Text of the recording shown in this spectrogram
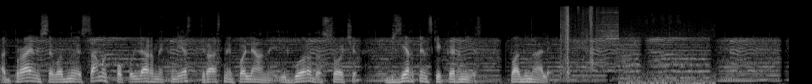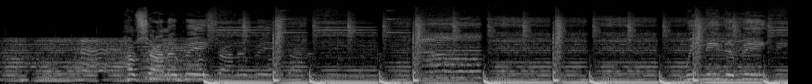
отправимся в одно из самых популярных мест Красной Поляны и города Сочи – Бзерпинский карниз. Погнали! We need to be.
